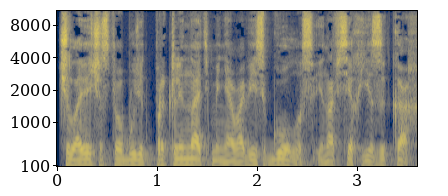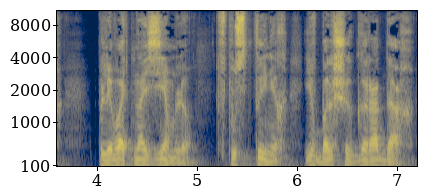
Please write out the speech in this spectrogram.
Человечество будет проклинать меня во весь голос и на всех языках, плевать на землю, в пустынях и в больших городах,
